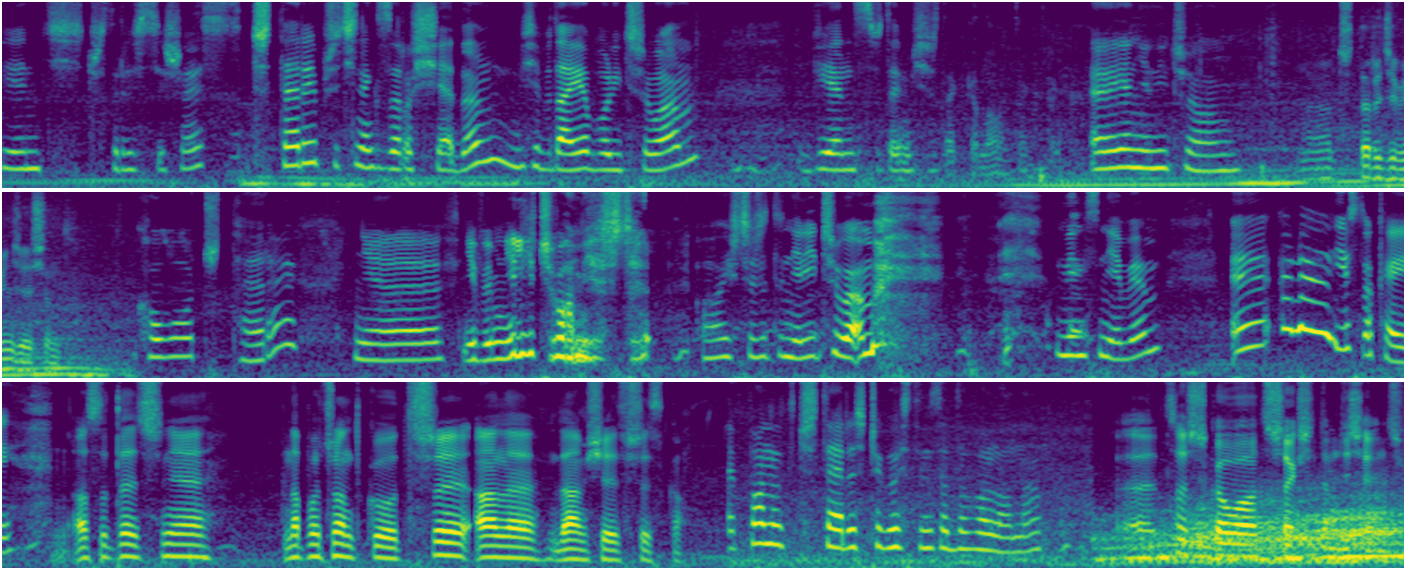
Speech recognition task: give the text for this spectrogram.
5,46. 4,07 mi się wydaje, bo liczyłam, więc wydaje mi się, że tak, no tak, tak. E, ja nie liczyłam. No, 4,90. Koło czterech? Nie, nie wiem, nie liczyłam jeszcze. Oj, szczerze to nie liczyłam, więc nie wiem. E, Ale jest okej. Ostatecznie na początku 3, ale dam się wszystko. Ponad cztery, z czego jestem zadowolona. E, Coś koło 3,70.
